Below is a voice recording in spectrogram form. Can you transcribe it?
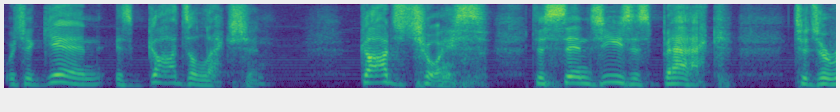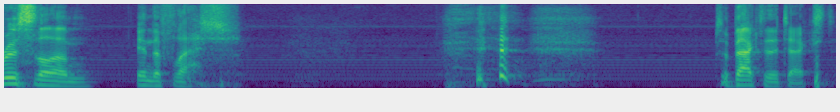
which again is God's election, God's choice to send Jesus back to Jerusalem in the flesh. so back to the text.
